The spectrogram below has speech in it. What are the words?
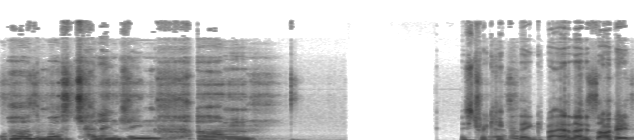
oh the most challenging um it's tricky yeah. to think, but I know. Sorry,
